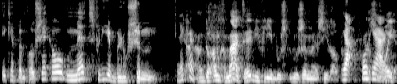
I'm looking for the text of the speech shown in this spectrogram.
Ik heb een prosecco met vlierbloesem. Lekker. Ja, door Am gemaakt, hè, die vlierbloesem eh, siroop. Ja, vorig Dat is jaar. mooi.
